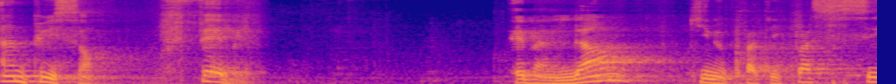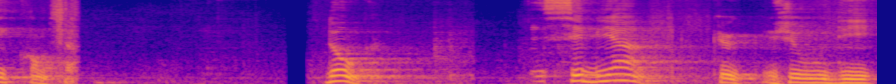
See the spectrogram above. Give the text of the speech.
Impuissant, faible. Eh bien, l'âme qui ne pratique pas, c'est comme ça. Donc, c'est bien que je vous dis,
